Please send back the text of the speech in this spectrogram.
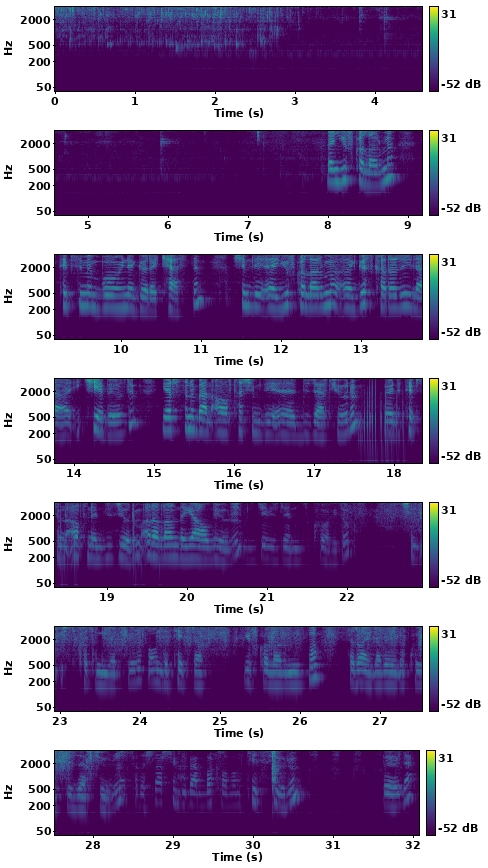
Ben yufkalarımı tepsimin boyuna göre kestim. Şimdi e, yufkalarımı e, göz kararıyla ikiye böldüm. Yarısını ben alta şimdi e, düzeltiyorum. Böyle tepsimin altına diziyorum. Aralarını da yağlıyorum. Şimdi cevizlerimizi koyduk. Şimdi üst katını yapıyoruz. Onu da tekrar yufkalarımızı sırayla böyle koyup düzeltiyoruz. Arkadaşlar şimdi ben baklavamı kesiyorum. Böyle.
